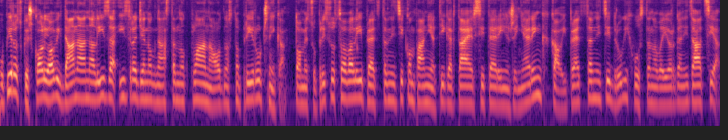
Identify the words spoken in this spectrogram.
U Pirotskoj školi ovih dana analiza izrađenog nastavnog plana, odnosno priručnika. Tome su prisustvovali i predstavnici kompanija Tigar Tires i Terry Engineering, kao i predstavnici drugih ustanova i organizacija.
